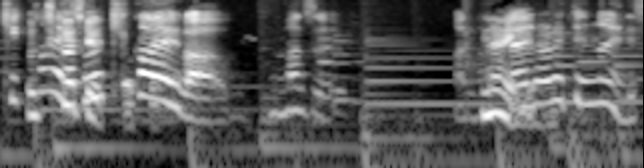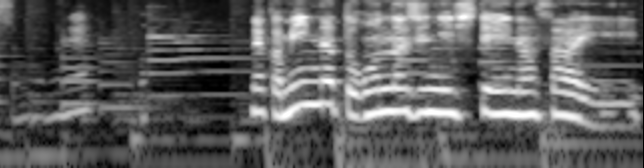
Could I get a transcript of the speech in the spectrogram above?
機会そういう機会がまず与えられてないですもんね。なんかみんなと同じにしていなさい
